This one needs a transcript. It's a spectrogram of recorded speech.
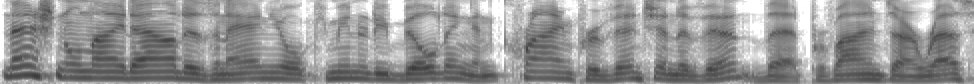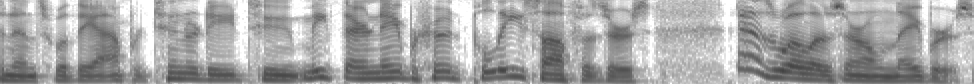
National Night Out is an annual community building and crime prevention event that provides our residents with the opportunity to meet their neighborhood police officers as well as their own neighbors.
